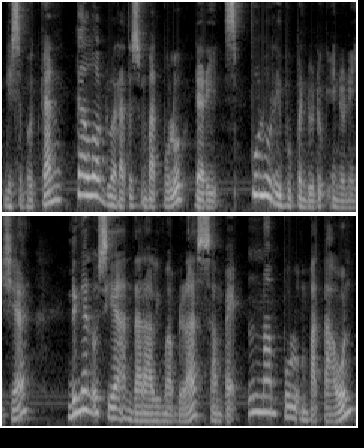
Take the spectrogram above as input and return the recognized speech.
disebutkan kalau 240 dari 10.000 penduduk Indonesia dengan usia antara 15 sampai 64 tahun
